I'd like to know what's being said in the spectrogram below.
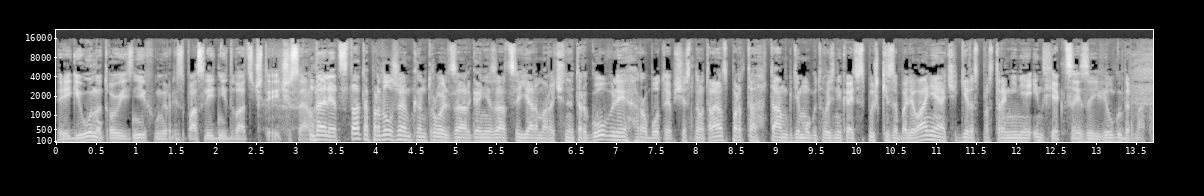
региона, трое из них умерли за последние 24 часа. Далее цитата. Продолжаем контроль за организацией ярмарочной торговли, работой общественного транспорта, там, где могут возникать вспышки заболевания, очаги распространения инфекции, заявил губернатор.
